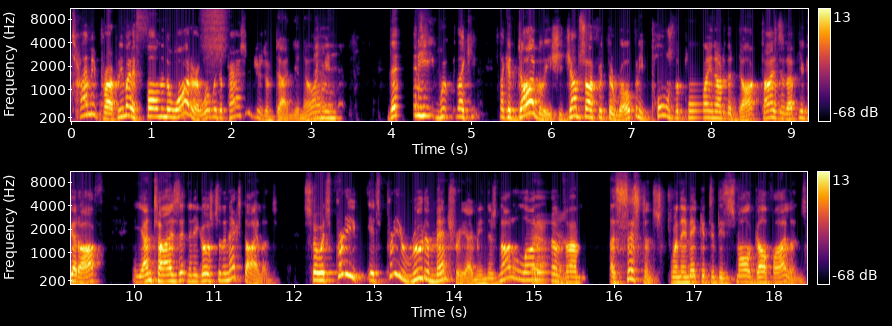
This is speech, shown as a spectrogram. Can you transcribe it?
time it properly, he might have fallen in the water. What would the passengers have done? You know, I mean, then he like like a dog leash. He jumps off with the rope and he pulls the plane out of the dock, ties it up. You get off, he unties it, and then he goes to the next island. So it's pretty it's pretty rudimentary. I mean, there's not a lot Yeah, of yeah. um, assistance when they make it to these small Gulf islands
